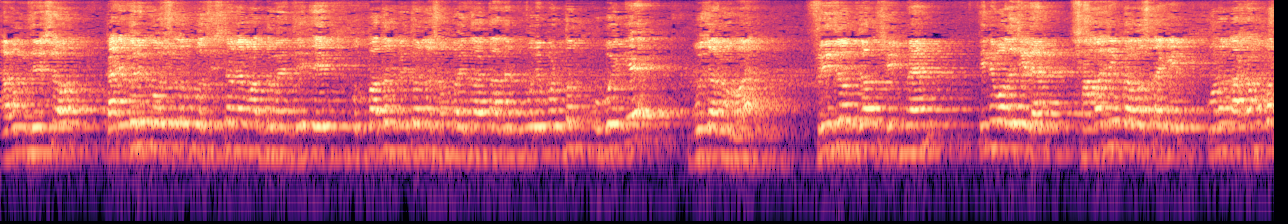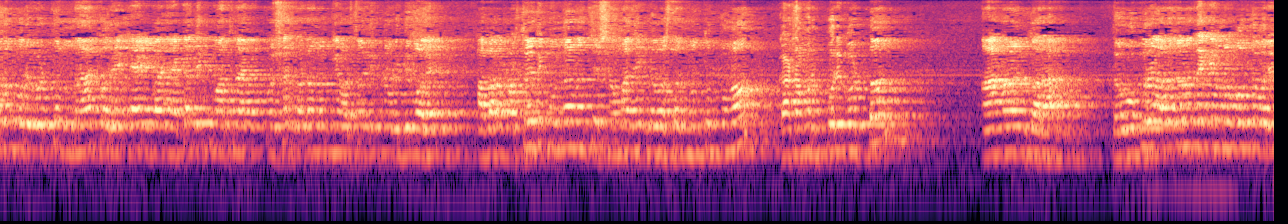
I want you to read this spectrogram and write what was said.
এবং যেসব কারিগরি কৌশল প্রতিষ্ঠানের মাধ্যমে যে এই উৎপাদন বিতরণ সম্পাদিত হয়, তাদের পরিবর্তন উভয়কে বোঝানো হয়। ফ্রিজ অফ জল ফ্রিডম্যান তিনি বলেছিলেন, সামাজিক ব্যবস্থাকে কোনো কাঠামোগত পরিবর্তন না করে এক বা একাধিক মাত্রায় প্রসার ঘটানোকে অর্থনৈতিক প্রবৃদ্ধি বলে? আবার অর্থনৈতিক উন্নয়ন হচ্ছে সামাজিক ব্যবস্থার নতুন কোনো কাঠামোর পরিবর্তন, আনয়ন করা। তো উপরের আলোচনা থেকে আমরা বলতে পারি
